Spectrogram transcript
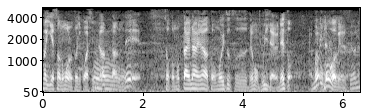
まあ、家そのもの取り壊しになったんで、うん。ちょっともったいないなと思いつつでも無理だよねとやっぱ思うわけですよね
